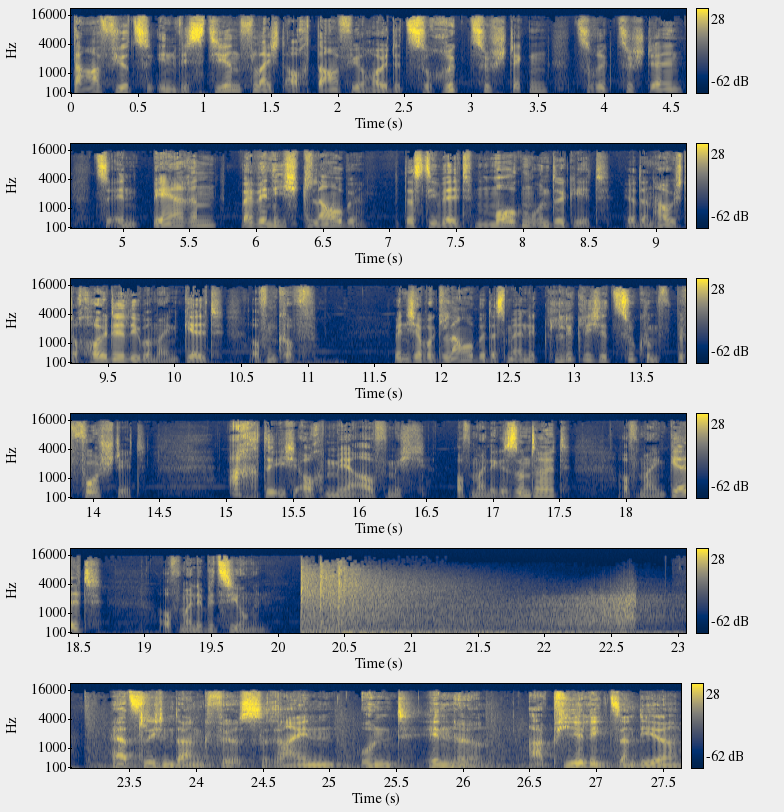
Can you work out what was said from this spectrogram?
dafür zu investieren, vielleicht auch dafür heute zurückzustecken, zurückzustellen, zu entbehren. Weil wenn ich glaube, dass die Welt morgen untergeht, ja, dann haue ich doch heute lieber mein Geld auf den Kopf. Wenn ich aber glaube, dass mir eine glückliche Zukunft bevorsteht, achte ich auch mehr auf mich, auf meine Gesundheit, auf mein Geld, auf meine Beziehungen. Herzlichen Dank fürs Rein und Hinhören. Ab hier liegt's an dir.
